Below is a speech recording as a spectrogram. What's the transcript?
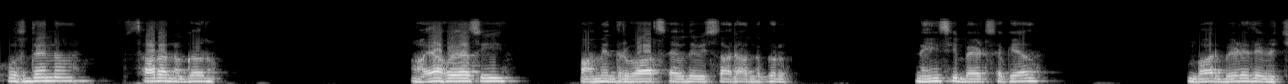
ਉਸ ਦਿਨ ਸਾਰਾ ਨਗਰ ਆਇਆ ਹੋਇਆ ਸੀ। ਭਾਵੇਂ ਦਰਬਾਰ ਸਾਹਿਬ ਦੇ ਵਿੱਚ ਸਾਰਾ ਨਗਰ ਨਹੀਂ ਸੀ ਬੈਠ ਸਕਿਆ ਬਾਹਰ ਵਿਹੜੇ ਦੇ ਵਿੱਚ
